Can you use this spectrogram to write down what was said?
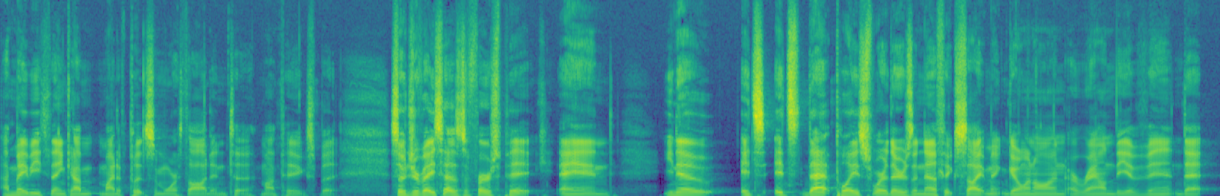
I maybe think I might have put some more thought into my picks, but so Gervais has the first pick, and you know it's it's that place where there's enough excitement going on around the event that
